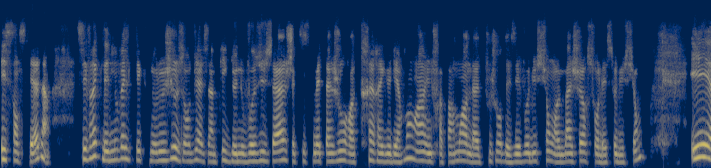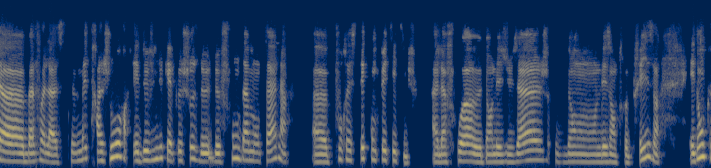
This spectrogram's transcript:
essentiel. C'est vrai que les nouvelles technologies aujourd'hui, elles impliquent de nouveaux usages qui se mettent à jour très régulièrement. Hein. Une fois par mois, on a toujours des évolutions euh, majeures sur les solutions. Et euh, bah voilà, se mettre à jour est devenu quelque chose de, fondamental euh, pour rester compétitif, à la fois dans les usages, dans les entreprises. Et donc,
